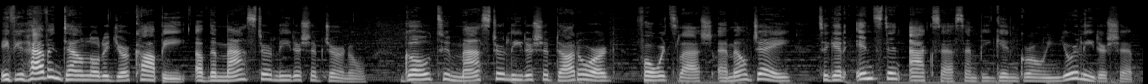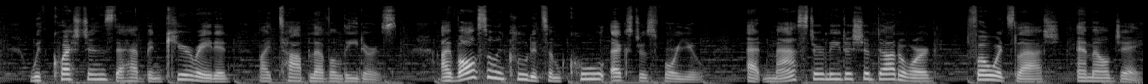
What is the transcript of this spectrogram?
If you haven't downloaded your copy of the Master Leadership Journal, go to masterleadership.org forward slash MLJ to get instant access and begin growing your leadership with questions that have been curated by top level leaders. I've also included some cool extras for you at masterleadership.org forward slash MLJ.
